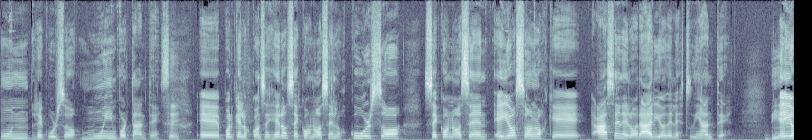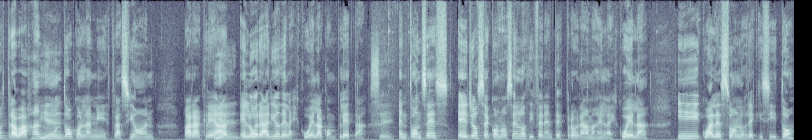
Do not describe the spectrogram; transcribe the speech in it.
un recurso muy importante. Sí. Eh, porque los consejeros se conocen los cursos, se conocen, ellos son los que hacen el horario del estudiante. ellos trabajan junto con la administración para crear el horario de la escuela completa. Entonces, ellos se conocen los diferentes programas en la escuela y cuáles son los requisitos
